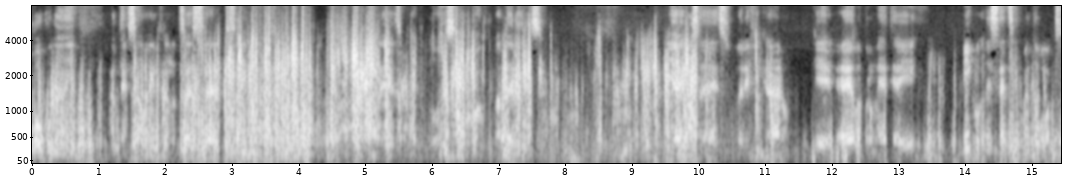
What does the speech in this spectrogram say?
Pouco ganho. Atenção, entrando 17, saindo 13.2, corpo de baterias. E aí vocês verificaram que ela promete aí picos de 150 watts.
